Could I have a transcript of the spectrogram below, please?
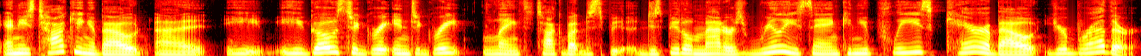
And he's talking about uh, he he goes to great into great length to talk about dispute, disputable matters. Really saying, can you please care about your brother?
